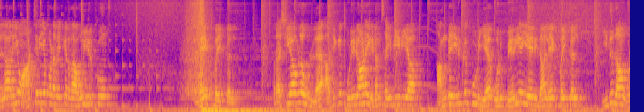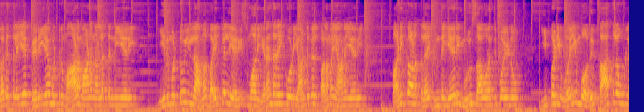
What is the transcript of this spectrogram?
எல்லாரையும் ஆச்சரியப்பட வைக்கிறதாகவும் இருக்கும். லேக் பைக்கல் ரஷ்யாவில் உள்ள அதிக குளிரான இடம் சைபீரியா. அங்க இருக்கக்கூடிய ஒரு பெரிய ஏரி தான் லேக் பைக்கல் இதுதான் உலகத்திலேயே பெரிய மற்றும் ஆழமான நல்ல தண்ணி ஏரி. இது மட்டும் இல்லாம பைக்கல் ஏரி சுமார் இரண்டரை கோடி ஆண்டுகள் பழமையான ஏரி. பனிக்காலத்தில் இந்த ஏரி முழுசாக உறைஞ்சு போயிடும். இப்படி உறையும் போது காற்றுல உள்ள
